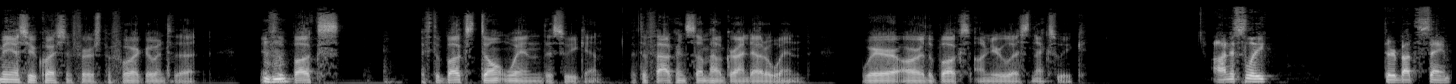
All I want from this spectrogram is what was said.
me ask you a question first before I go into that. If mm-hmm. the Bucs if the Bucs don't win this weekend, if the Falcons somehow grind out a win, where are the Bucs on your list next week? Honestly, they're about the same.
